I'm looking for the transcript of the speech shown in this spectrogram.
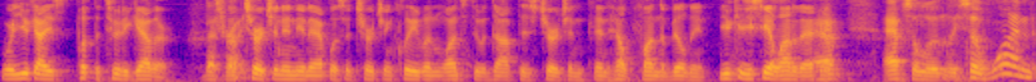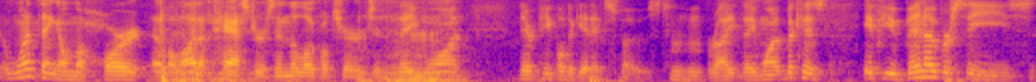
where you guys put the two together. That's right. A church in Indianapolis, a church in Cleveland wants to adopt this church and, and help fund the building. You you see a lot of that happen. Ab- Absolutely. So one one thing on the heart of a lot of pastors in the local church is they want their people to get exposed, right? They want because if you've been overseas,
